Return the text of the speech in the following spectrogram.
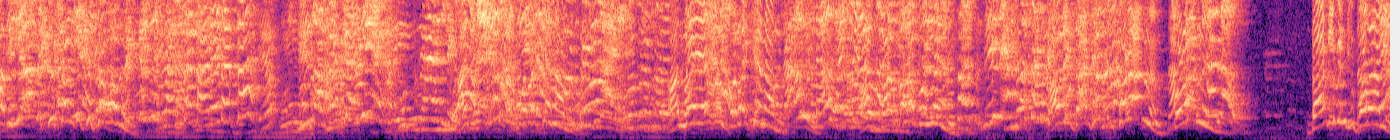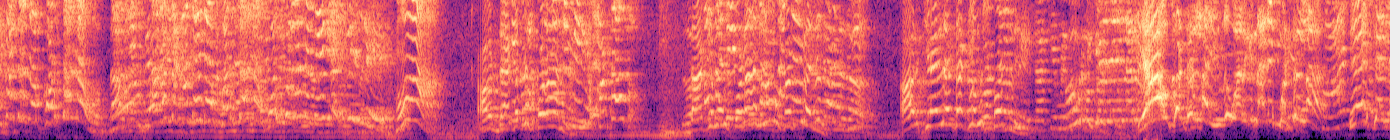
ಅದು ಯಾಕೆ ಸಂಘಕ್ಕೆ ಸವಾಲು? ಇದು ಅನ್ಯಾಯದಲ್ಲಿ ಬರಕ್ಕೆ ನಾನು ಅನ್ಯಾಯದಲ್ಲಿ ಬರಕ್ಕೆ ನಾನು ಅವ್ರು ಬರ್ತಾರ ಬಂದಲ್ಲಿ ಅವ್ರಿಗೆ ಡಾಕ್ಯುಮೆಂಟ್ಸ್ ಕೊಡೋಣ ಕೊಡೋಣ ಈಗ ಡಾಕ್ಯುಮೆಂಟ್ಸ್ ಕೊಡೋಣ ಹ್ಞೂ ಅವ್ರು ಡಾಕ್ಯುಮೆಂಟ್ಸ್ ಕೊಡೋಣ ಡಾಕ್ಯುಮೆಂಟ್ಸ್ ಕೊಡೋಣ ನಾವು ಕಟ್ತಾರೆ ಅವ್ರು ಕೇಳಿದ ಡಾಕ್ಯುಮೆಂಟ್ಸ್ ಕೊಡ್ರಿ ಯಾವ ಕೊಟ್ಟಿಲ್ಲ ಇದುವರೆಗೆ ನನಗೆ ಕೊಟ್ಟಿಲ್ಲ ಸ್ಟೇಷನ್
